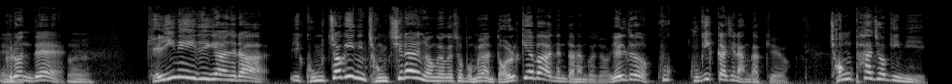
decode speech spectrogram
예. 그런데 예. 개인의 이득이 아니라 이 공적인 정치라는 영역에서 보면 넓게 봐야 된다는 거죠. 예를 들어 국, 국위까지는 안 갈게요. 정파적인 이익,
